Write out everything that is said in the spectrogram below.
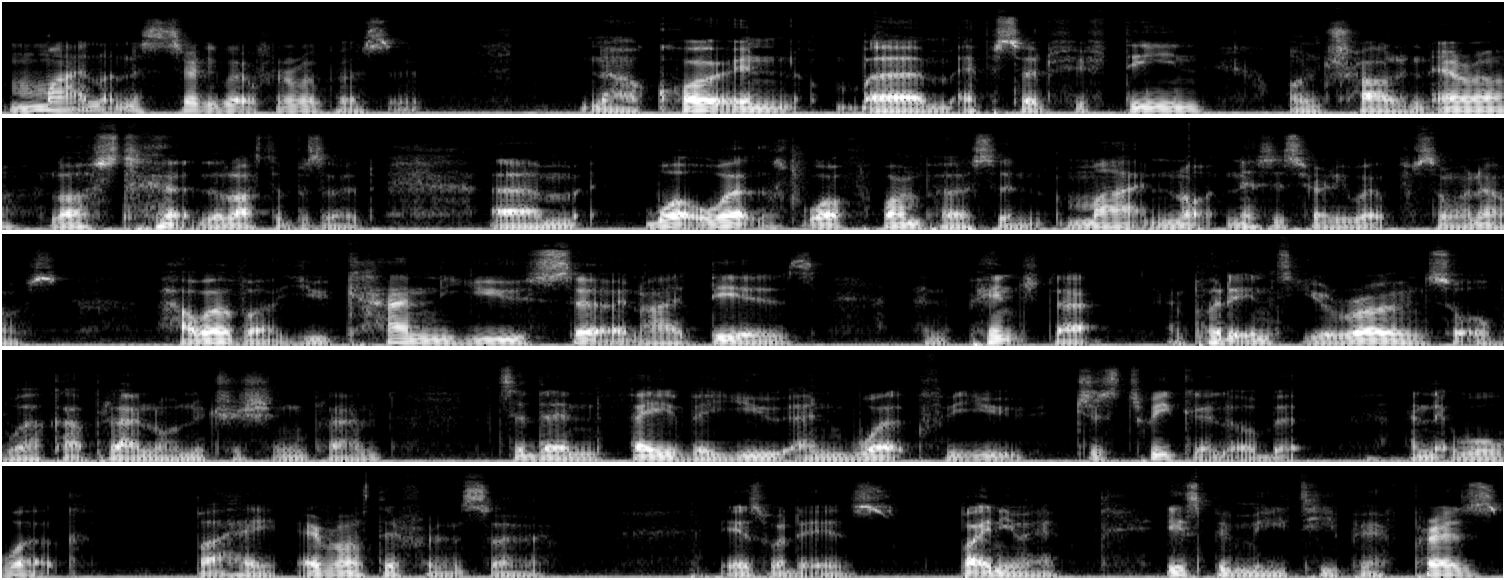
might not necessarily work for another person. Now, quoting um, episode 15 on trial and error, last the last episode, um, what works well for one person might not necessarily work for someone else. However, you can use certain ideas and pinch that and put it into your own sort of workout plan or nutrition plan to then favor you and work for you. Just tweak it a little bit and it will work. But hey, everyone's different, so it is what it is. But anyway, it's been me, TPF Prez,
